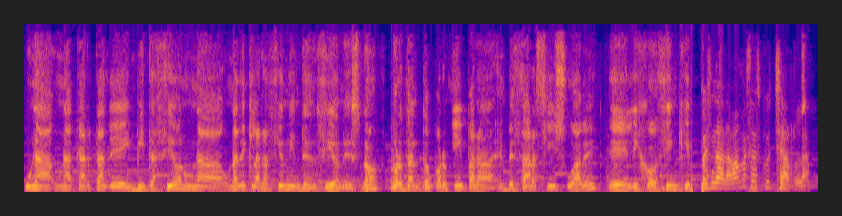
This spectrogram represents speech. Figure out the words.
una, una carta de invitación, una, una declaración de intenciones, ¿no? Por tanto, por mí, para empezar así suave, eh, elijo Thinking. Pues nada, vamos a escucharla.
